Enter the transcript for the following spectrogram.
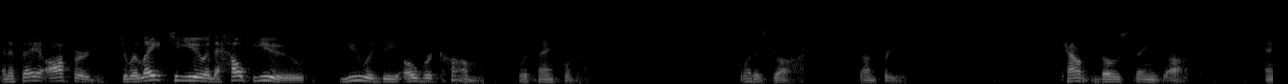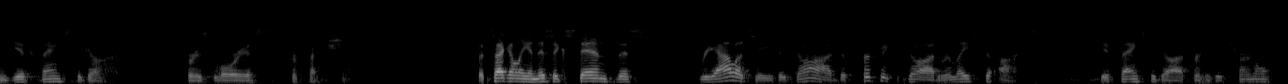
And if they offered to relate to you and to help you, you would be overcome with thankfulness. What has God done for you? Count those things up and give thanks to God for his glorious perfection. But secondly, and this extends this reality that God, the perfect God, relates to us. Give thanks to God for his eternal,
